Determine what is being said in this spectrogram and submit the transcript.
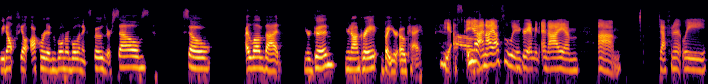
we don't feel awkward and vulnerable and expose ourselves. So i love that you're good you're not great but you're okay. Yes. Um, yeah and i absolutely agree. I mean and i am um definitely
